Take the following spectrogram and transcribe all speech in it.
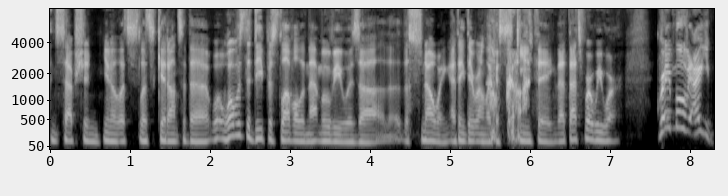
Inception. You know, let's let's get onto the what, was the deepest level in that movie was uh the, the snowing. I think they were on like Oh, a ski God. thing. That that's where we were. Great movie. You,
